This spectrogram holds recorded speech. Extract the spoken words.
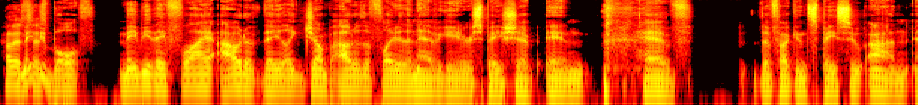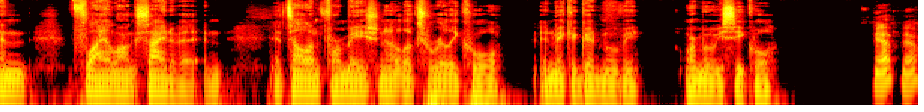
How that Maybe says both. Maybe they fly out of they like jump out of the flight of the navigator spaceship and have the fucking spacesuit on and fly alongside of it and it's all in formation and it looks really cool and make a good movie or movie sequel. Yeah, yeah.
